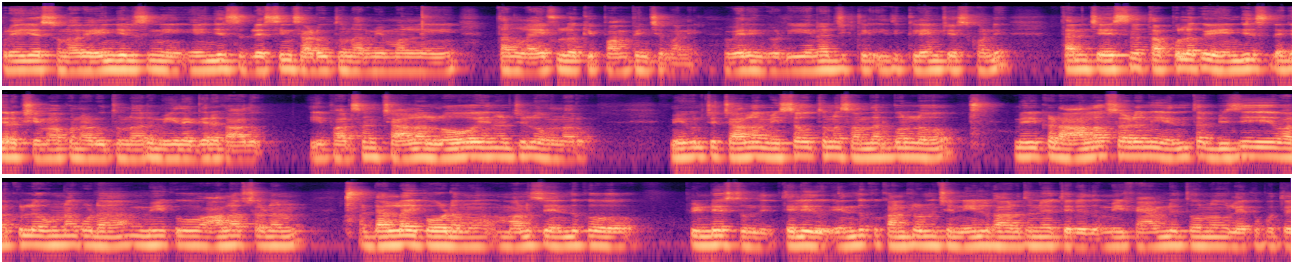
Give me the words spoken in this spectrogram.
ప్రే చేస్తున్నారు. ఏంజిల్స్ని ఏంజిల్స్ బ్లెస్సింగ్స్ అడుగుతున్నారు మిమ్మల్ని తన లైఫ్లోకి పంపించమని. వెరీ గుడ్ ఈ ఎనర్జీ ఇది క్లెయిమ్ చేసుకోండి. తను చేసిన తప్పులకు ఏంజిల్స్ దగ్గర క్షమాపణ అడుగుతున్నారు. మీ దగ్గర కాదు. ఈ పర్సన్ చాలా లో ఎనర్జీలో ఉన్నారు. మీ గురించి చాలా మిస్ అవుతున్న సందర్భంలో మీరు ఇక్కడ ఆల్ ఆఫ్ సడన్ ఎంత బిజీ వర్క్లో ఉన్నా కూడా మీకు ఆల్ ఆఫ్ సడన్ డల్ అయిపోవడము మనసు ఎందుకో పిండేస్తుంది తెలీదు. ఎందుకు కంట్లో నుంచి నీళ్ళు కారుతున్నాయో తెలియదు మీ ఫ్యామిలీతోనో లేకపోతే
